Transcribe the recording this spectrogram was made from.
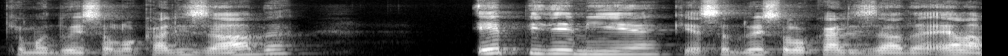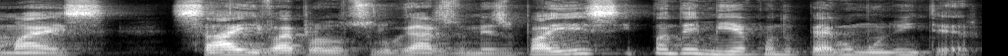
que é uma doença localizada, epidemia, que essa doença localizada ela mais sai e vai para outros lugares do mesmo país, e pandemia, quando pega o mundo inteiro.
